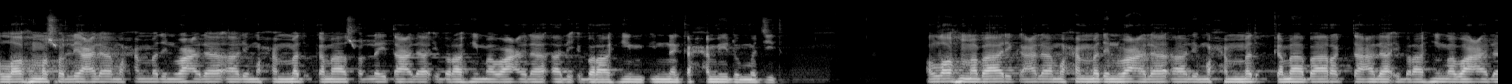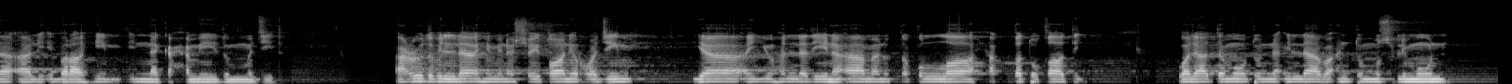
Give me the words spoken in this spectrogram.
اللهم صل على محمد وعلى آل محمد كما صليت على إبراهيم وعلى آل إبراهيم إنك حميد مجيد. اللهم بارك على محمد وعلى آل محمد كما باركت على إبراهيم وعلى آل إبراهيم إنك حميد مجيد. أعوذ بالله من الشيطان الرجيم. يا أيها الذين آمنوا اتقوا الله حق تقاته ولا تموتن إلا وأنتم مسلمون.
